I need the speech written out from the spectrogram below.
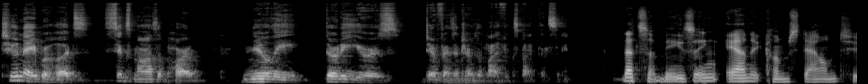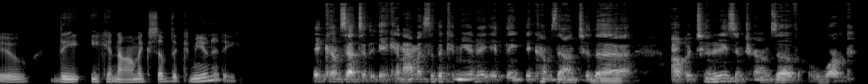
Two neighborhoods, six miles apart, nearly 30 years difference in terms of life expectancy. That's amazing. And it comes down to the economics of the community. It comes down to the economics of the community. It, think, it comes down to the opportunities in terms of work,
